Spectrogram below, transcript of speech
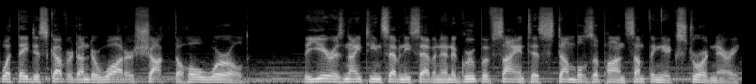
what they discovered underwater shocked the whole world. The year is 1977 and a group of scientists stumbles upon something extraordinary.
